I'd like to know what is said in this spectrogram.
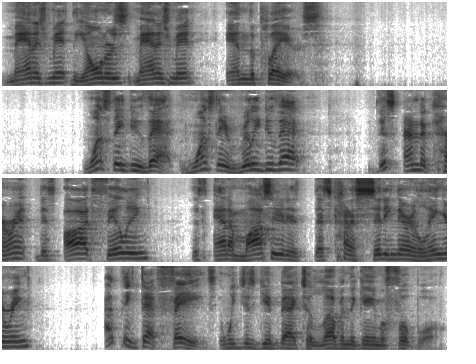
management, the owners, management, and the players. Once they do that, once they really do that, this undercurrent, this odd feeling, this animosity that's kind of sitting there and lingering, I think that fades and we just get back to loving the game of football.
